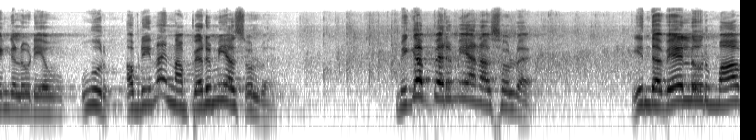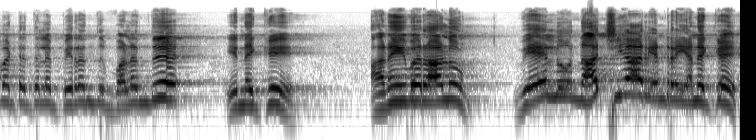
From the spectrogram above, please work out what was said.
எங்களுடைய ஊர் அப்படின்னா நான் பெருமையாக சொல்வேன். மிக பெருமையாக நான் சொல்வேன். இந்த வேலூர் மாவட்டத்தில் பிறந்து வளர்ந்து இன்னைக்கு அனைவராலும் வேலூர் நாச்சியார் என்ற எனக்கு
